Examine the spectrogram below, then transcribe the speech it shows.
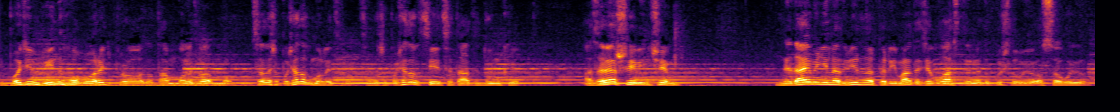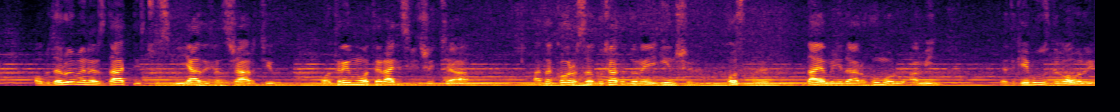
І потім він говорить про ну, там молитва. Це лише початок молитви, це лише початок цієї цитати, думки. А завершує він чим? Не дай мені надмірно перейматися власною недокучливою особою, обдаруй мене здатністю сміятися з жартів, отримувати радість від життя, а також залучати до неї інших. Господи, дай мені дар гумору, амінь. Я такий був здивований,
